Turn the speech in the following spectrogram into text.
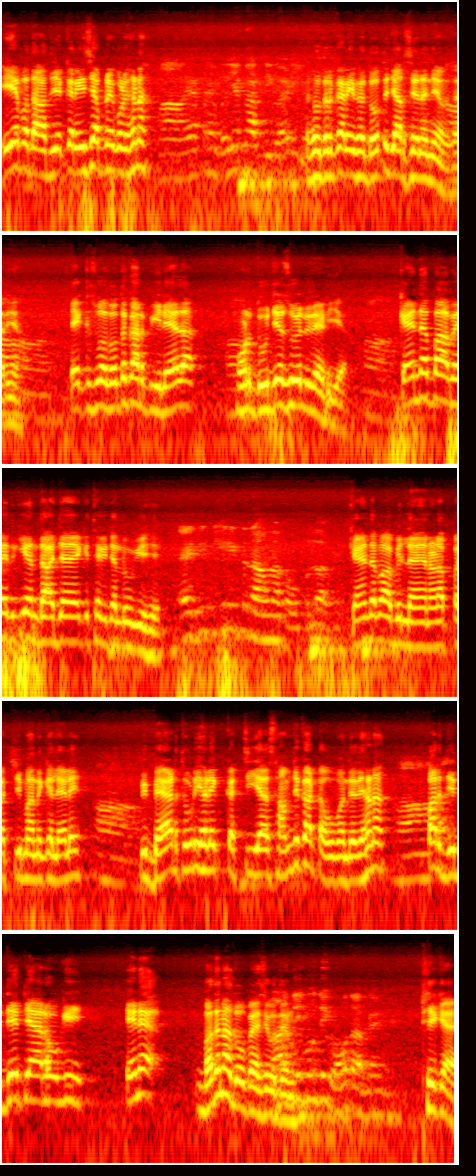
ਇਹ ਬਤਾ ਦਈਏ ਘਰੇ ਸੀ ਆਪਣੇ ਕੋਲੇ ਹਨਾ? ਹਾਂ ਇਹ ਆਪਣੇ ਵਧੀਆ ਘਰ ਦੀ ਵਾੜੀ ਉਧਰ ਘਰੇ ਫਿਰ ਦੁੱਧ ਜਰਸੇ ਸਾਰੀਆਂ। ਇੱਕ ਸੂਆ ਦੁੱਧ ਘਰ ਪੀ ਲਿਆ ਇਹਦਾ ਹੁਣ ਦੂਜੇ ਸੂਏ ਲਈ ਰੈਡੀ ਆ। ਹਾਂ ਕਹਿੰਦਾ ਭਾਵੇਂ ਕੀ ਅੰਦਾਜ਼ਾ ਹੈ ਕਿੱਥੇ ਕੁ ਚੱਲੂਗੀ ਇਹ। ਇਹਦੀ 30 ਲੀਟਰ ਆਰਾਮ ਨਾਲ ਪਾਉ ਖੁੱਲਾ ਵੀਰੇ। ਕਹਿੰਦਾ ਭਾਵੇਂ ਲੈਣ ਵਾਲਾ 25 ਮੰਨ ਕੇ ਲੈ ਲੇ। ਹਾਂ। ਵੀ ਬੈੜ ਥੋੜੀ ਹਲੇ ਕੱਚੀ ਆ ਸਮਝ ਘੱਟ ਆਊ ਬੰਦੇ ਦੇ ਹਨਾ? ਹਾਂ। ਪਰ ਜਿੱਦੇ ਤਿਆਰ ਹੋਊਗੀ ਇਹਨੇ ਵਧਣਾ ਦੋ ਪੈਸੇ ਉਹਦੇ ਨੂੰ। ਬਹੁਤ ਆ ਠੀਕ ਹੈ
